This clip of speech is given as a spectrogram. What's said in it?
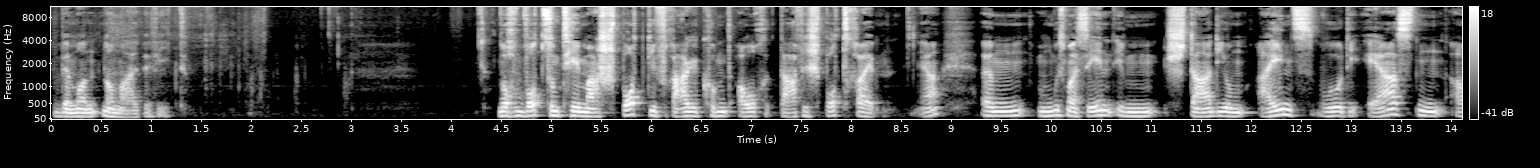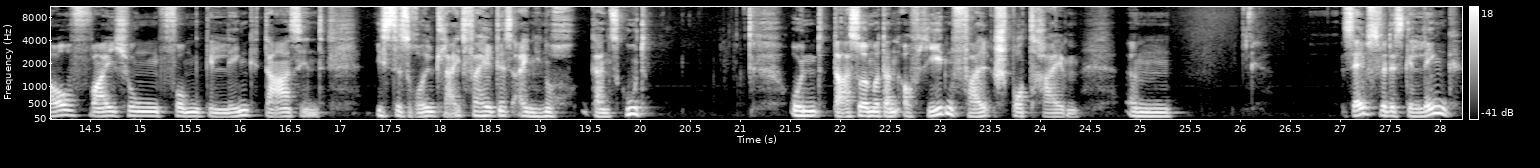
wenn man normal bewegt. Noch ein Wort zum Thema Sport. Die Frage kommt auch, darf ich Sport treiben? Ja, ähm, man muss mal sehen, im Stadium 1, wo die ersten Aufweichungen vom Gelenk da sind, ist das Roll-Gleit-Verhältnis eigentlich noch ganz gut. Und da soll man dann auf jeden Fall Sport treiben. Ähm, selbst wenn das Gelenk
